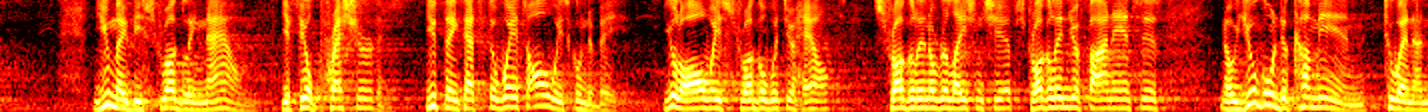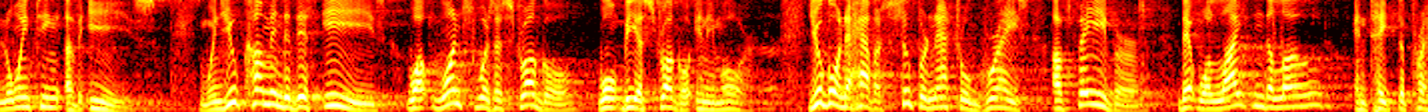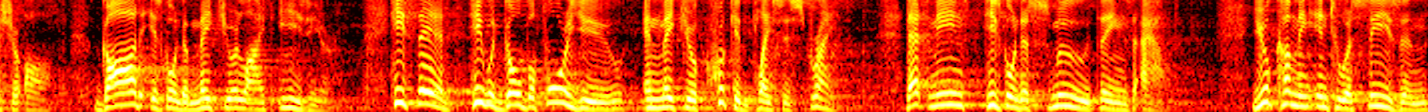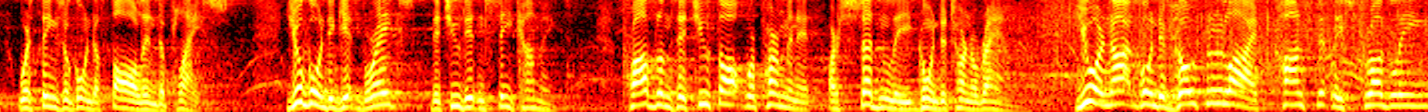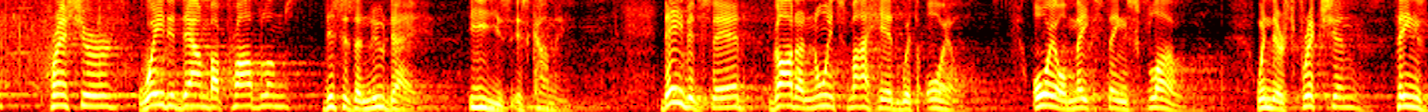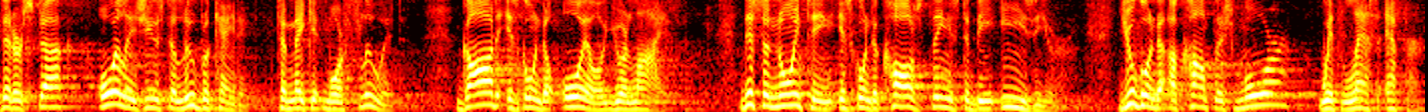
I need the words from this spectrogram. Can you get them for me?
You may be struggling now. You feel pressured and you think that's the way it's always going to be. You'll always struggle with your health, struggle in a relationship, struggle in your finances. No, you're going to come in to an anointing of ease. And When you come into this ease, what once was a struggle won't be a struggle anymore. You're going to have a supernatural grace, a favor that will lighten the load and take the pressure off. God is going to make your life easier. He said He would go before you and make your crooked places straight. That means He's going to smooth things out. You're coming into a season where things are going to fall into place. You're going to get breaks that you didn't see coming. Problems that you thought were permanent are suddenly going to turn around. You are not going to go through life constantly struggling, pressured, weighted down by problems. This is a new day. Ease is coming. David said, God anoints my head with oil. Oil makes things flow. When there's friction, things that are stuck, oil is used to lubricate it, to make it more fluid. God is going to oil your life. This anointing is going to cause things to be easier. You're going to accomplish more with less effort.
